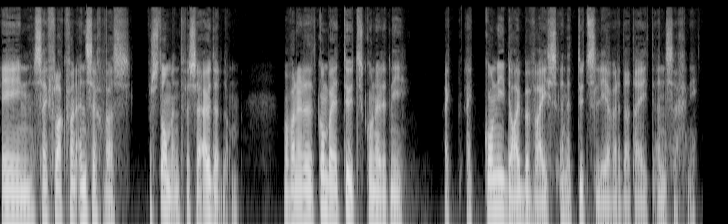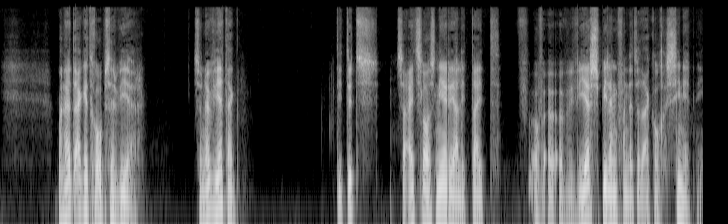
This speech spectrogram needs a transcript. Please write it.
En sy vlak van insig was verstommend vir sy ouderdom. Maar wanneer dit kom by 'n toets, kon hy dit nie hy hy kon nie daai bewys in 'n toets lewer dat hy het insig nie. Maar nou het ek dit geobserveer. So nou weet ek die toets se uitslae is nie realiteit of 'n weerspieëling van dit wat ek al gesien het nie.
